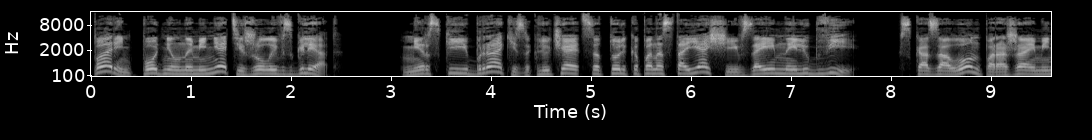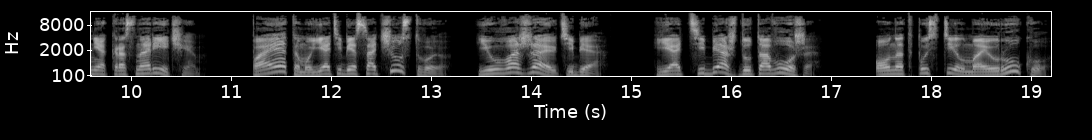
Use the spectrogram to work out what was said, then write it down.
Парень поднял на меня тяжелый взгляд. «Мирские браки заключаются только по настоящей взаимной любви», сказал он, поражая меня красноречием. «Поэтому я тебе сочувствую и уважаю тебя. И от тебя жду того же». Он отпустил мою руку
